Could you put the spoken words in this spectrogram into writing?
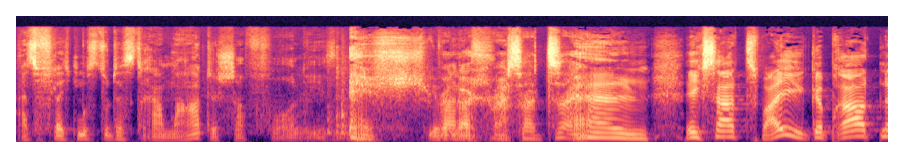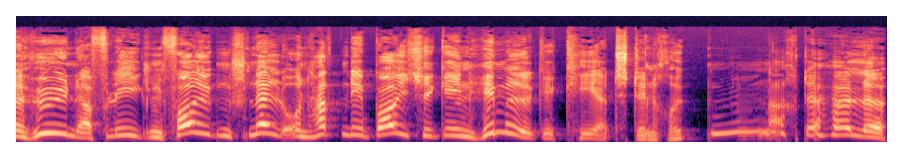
Also, vielleicht musst du das dramatischer vorlesen. ich will euch was erzählen. Ich sah zwei gebratene Hühner fliegen, folgen schnell und hatten die Bäuche gen Himmel gekehrt, den Rücken nach der Hölle,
